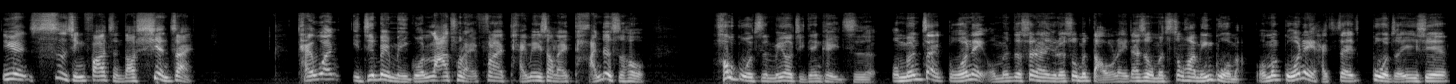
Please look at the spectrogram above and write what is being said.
因为事情发展到现在，台湾已经被美国拉出来放在台面上来谈的时候。好果子没有几天可以吃。我们在国内，我们的虽然有人说我们岛内，但是我们是中华民国嘛，我们国内还是在过着一些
